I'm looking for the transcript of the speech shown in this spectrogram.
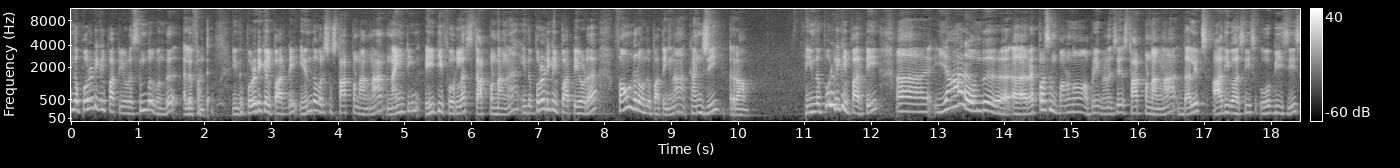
இந்த பொலிட்டிக்கல் பார்ட்டியோட சிம்பிள் வந்து எலிஃபண்ட் இந்த பொலிட்டிக்கல் பார்ட்டி எந்த வருஷம் ஸ்டார்ட் பண்ணாங்கன்னா நைன்டீன் எயிட்டி ஃபோரில் ஸ்டார்ட் பண்ணாங்க. இந்த பொலிட்டிக்கல் பார்ட்டியோட ஃபவுண்டர் வந்து பார்த்தீங்கன்னா கஞ்சி ராம். இந்த பொலிட்டிக்கல் பார்ட்டி யாரை வந்து ரெப்ரசன்ட் பண்ணணும் அப்படின்னு நினச்சி ஸ்டார்ட் பண்ணாங்கன்னா Dalits Adivasis OBCs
